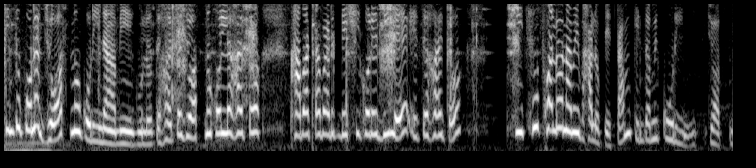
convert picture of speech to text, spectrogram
কিন্তু কোনো যত্ন করি না আমি এগুলোতে, হয়তো যত্ন করলে হয়তো খাবার টাবার বেশি করে দিলে এতে হয়তো কিছু ফলন আমি ভালো পেতাম, কিন্তু আমি করিনি যত্ন।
